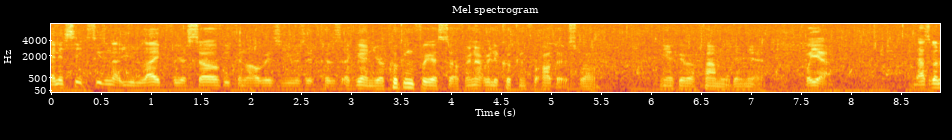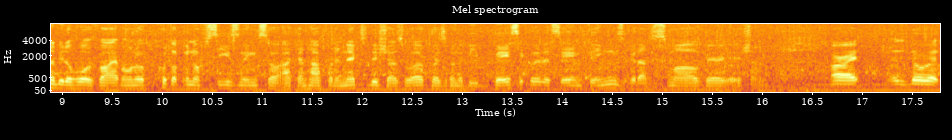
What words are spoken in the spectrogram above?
any seasoning that you like for yourself, you can always use it because again, you're cooking for yourself. You're not really cooking for others. Well, if you have a family, then yeah. But yeah, that's gonna be the whole vibe. I'm gonna put up enough seasoning so I can have for the next dish as well because it's gonna be basically the same things with a small variation. All right, let's do it.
